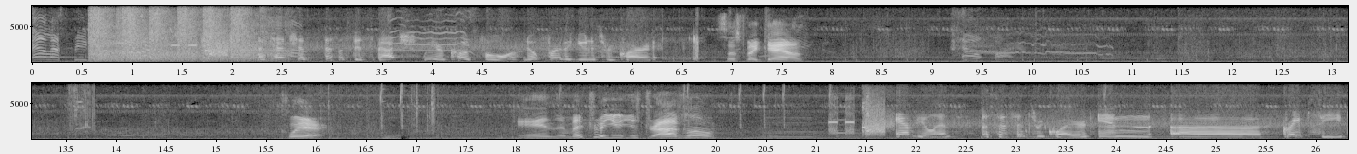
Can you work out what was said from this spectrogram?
LSPD. Attention, this is dispatch. Code 4. No further units required. Suspect down. Hellfire. Clear. And the metro unit just drives on. Ambulance. Assistance required in, uh, Grapeseed.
